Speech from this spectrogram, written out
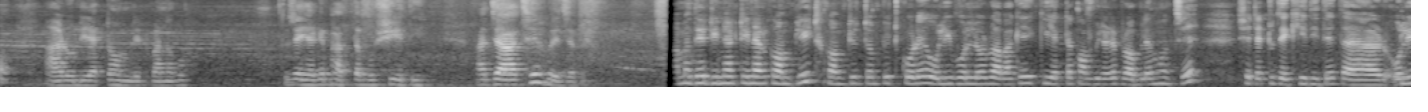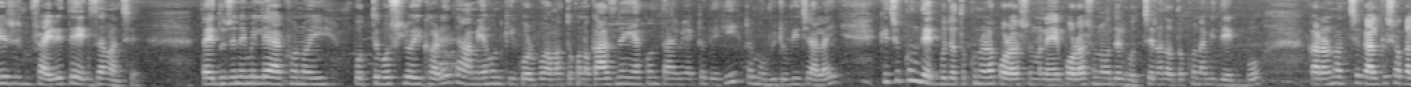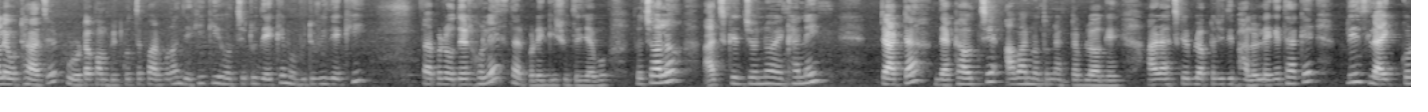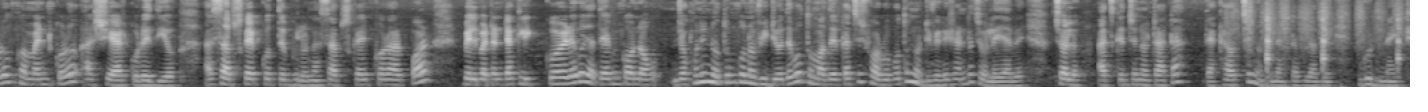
আর ওলির একটা অমলেট বানাবো। তো যাই, আগে ভাতটা বসিয়ে দিই। আর যা আছে হয়ে যাবে। আমাদের ডিনার টিনার কমপ্লিট কমপ্লিট টমপ্লিট করে অলি বলল ওর বাবাকে কি একটা কম্পিউটারে প্রবলেম হচ্ছে সেটা একটু দেখিয়ে দিতে। তার অলির ফ্রাইডেতে এক্সাম আছে। তাই দুজনে মিলে এখন ওই পড়তে বসল ওই ঘরে। তা আমি এখন কি করব? আমার তো কোনো কাজ নেই এখন, তাই আমি একটা দেখি, একটা মুভি টুভি চালাই। কিছুক্ষণ দেখব, যতক্ষণ ওরা পড়াশোনা মানে পড়াশুনো ওদের হচ্ছে না, ততক্ষণ আমি দেখব। কারণ হচ্ছে কালকে সকালে ওঠা আছে, পুরোটা কমপ্লিট করতে পারব না। দেখি কি হচ্ছে, একটু দেখে মুভি টুভি দেখি, তারপরে ওদের হলে তারপরে গিয়ে শুতে যাব। তো চলো, আজকের জন্য এখানেই। টাটা, দেখা হচ্ছে আবার নতুন একটা ব্লগে। আর আজকের ব্লগটা যদি ভালো লেগে থাকে প্লিজ লাইক করো কমেন্ট করো আর শেয়ার করে দিও। আর সাবস্ক্রাইব করতে ভুলো না। সাবস্ক্রাইব করার পর বেল বাটনটা ক্লিক করে রেখো, যাতে আমি কোনো, যখনই নতুন কোনো ভিডিও দেবো, তোমাদের কাছে সর্বপ্রথম নোটিফিকেশানটা চলে যাবে। চলো, আজকের জন্য টাটা, দেখা হচ্ছে নতুন একটা ব্লগে। Good night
